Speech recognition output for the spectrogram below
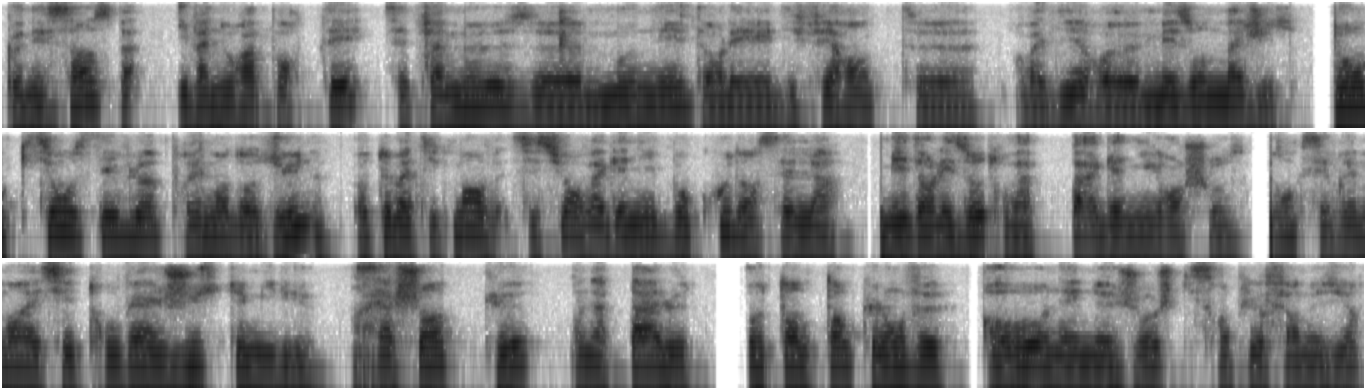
connaissances, bah, il va nous rapporter cette fameuse euh, monnaie dans les différentes, euh, on va dire, maisons de magie. Donc si on se développe vraiment dans une, automatiquement, c'est sûr, on va gagner beaucoup dans celle-là. Mais dans les autres, on va pas gagner grand-chose. Donc c'est vraiment essayer de trouver un juste milieu, Ouais. sachant que on n'a pas le autant de temps que l'on veut. En haut, on a une jauge qui se remplit au fur et à mesure,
